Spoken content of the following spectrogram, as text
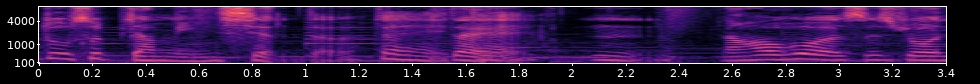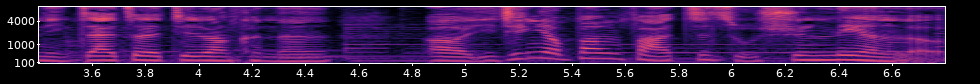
度是比较明显的。对对，嗯，然后或者是说你在这个阶段可能呃已经有办法自主训练了，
